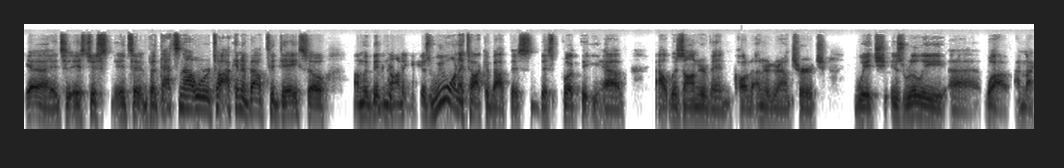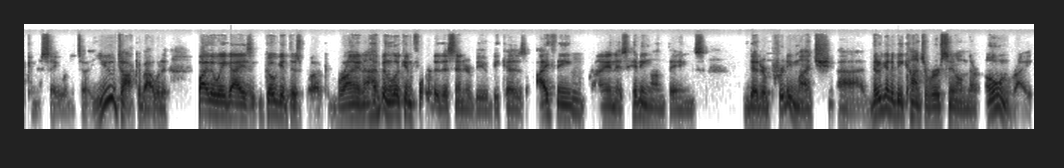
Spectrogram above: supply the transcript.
Yeah. It's it's just it's a but that's not what we're talking about today. So I'm a bit naughty because we want to talk about this this book that you have out with Zondervan called Underground Church, which is really uh, well. I'm not going to say what it's. A, you talk about what it. By the way, guys, go get this book, Brian. I've been looking forward to this interview because I think mm. Brian is hitting on things that are pretty much uh, they're going to be controversial in their own right.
